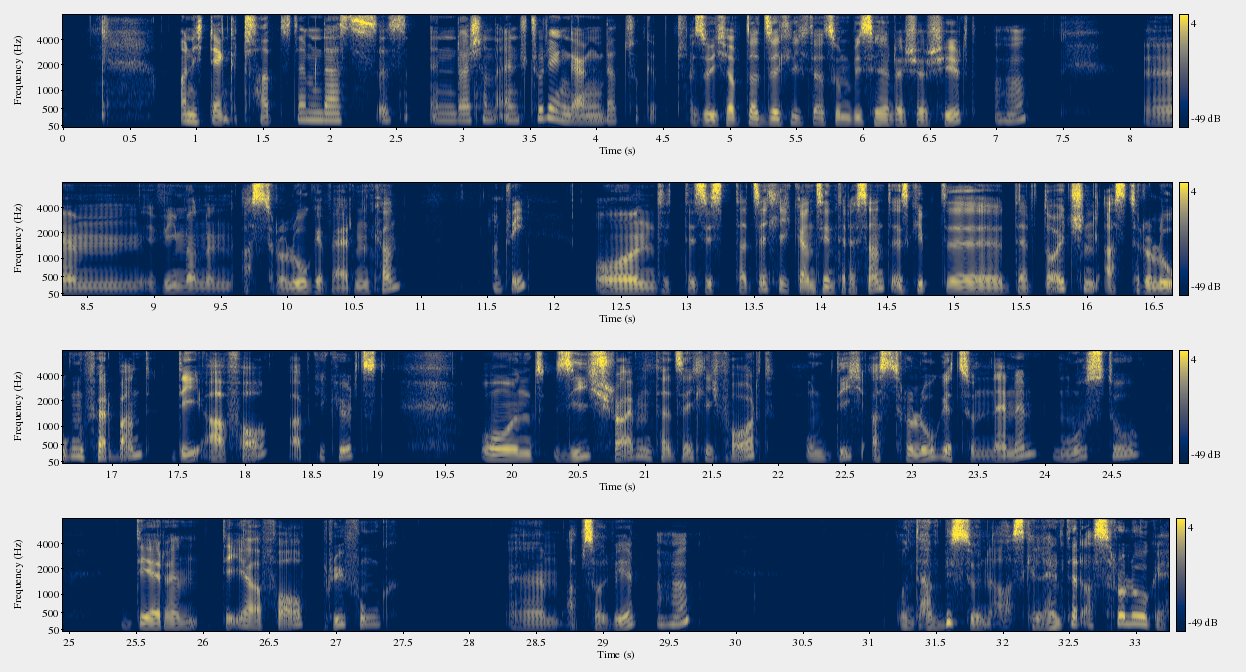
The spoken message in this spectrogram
Und ich denke trotzdem, dass es in Deutschland einen Studiengang dazu gibt. Also ich habe tatsächlich dazu ein bisschen recherchiert, ähm, wie man ein Astrologe werden kann. Und wie? Und das ist tatsächlich ganz interessant. Es gibt äh, der Deutschen Astrologenverband, DAV abgekürzt. Und sie schreiben tatsächlich fort, um dich Astrologe zu nennen, musst du deren DAV-Prüfung ähm, absolvieren. Und dann bist du ein ausgelernter Astrologe.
